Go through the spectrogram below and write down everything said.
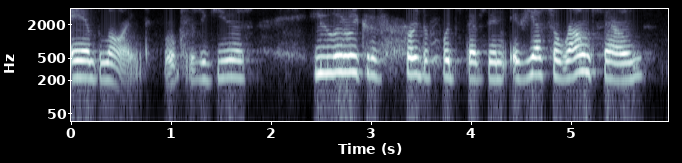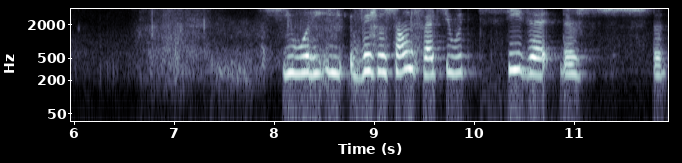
and blind, bro. Because like, he has, he literally could have heard the footsteps. And if he has surround sounds, he would he, visual sound effects. You would see that there's that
